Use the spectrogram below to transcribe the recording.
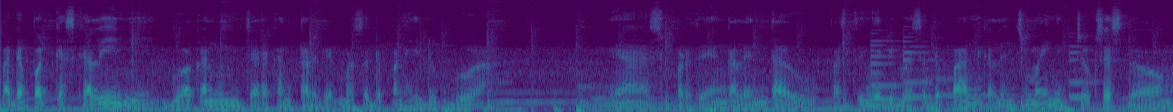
Pada podcast kali ini, gue akan membicarakan target masa depan hidup gue Ya, seperti yang kalian tahu, pastinya di masa depan kalian semua ingin sukses dong.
